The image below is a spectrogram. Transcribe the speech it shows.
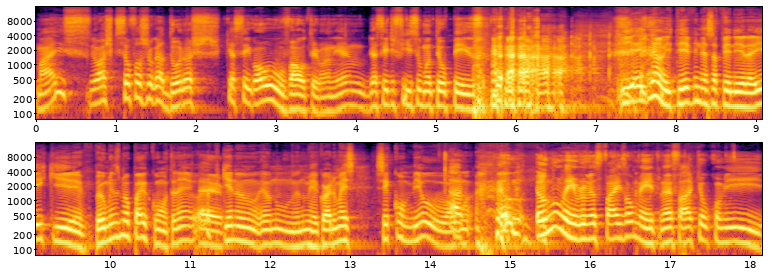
Mas eu acho que se eu fosse jogador, eu acho que ia ser igual o Walter, mano. Ia, ia ser difícil manter o peso. E, aí- não, e teve nessa peneira aí que, pelo menos meu pai conta, né? Eu era É. pequeno, eu não, eu não, eu não me recordo, mas você comeu Ah, alguma... eu, eu não lembro, meus pais aumentam, né? Falaram que eu comi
